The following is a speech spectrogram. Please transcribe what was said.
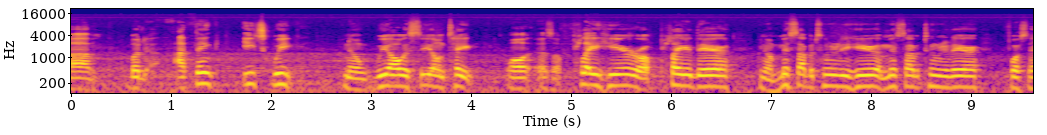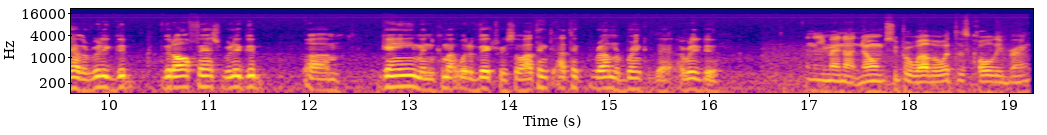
Um, but I think each week, you know, we always see on tape, well, as a play here or a play there, you know, missed opportunity here, a missed opportunity there, for us to have a really good, good offense, really good um, game, and come out with a victory. So I think I think we're on the brink of that. I really do. And you might not know him super well, but what does Coley bring?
